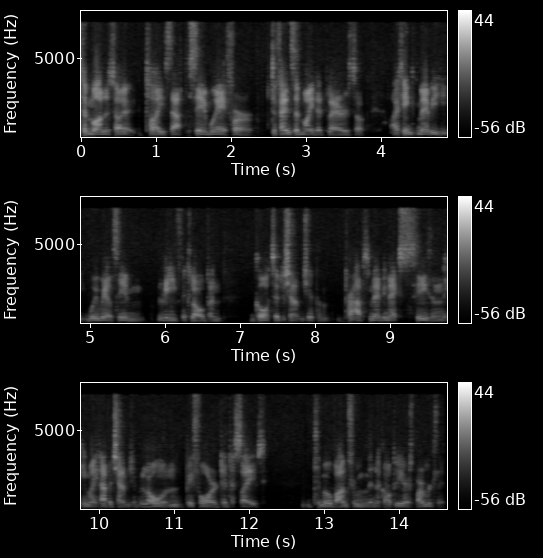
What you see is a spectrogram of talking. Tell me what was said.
to monetize that the same way for defensive minded players. So I think maybe we will see him leave the club and go to the championship perhaps maybe next season he might have a championship alone before they decide to move on from him in a couple of years permanently.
